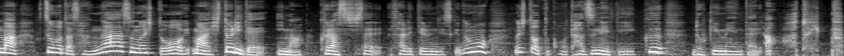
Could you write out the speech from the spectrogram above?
まあ、坪田さんがその人を、まあ、一人で今暮らしさされてるんですけどもその人とこう訪ねていくドキュメンタリー。ああと1分。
